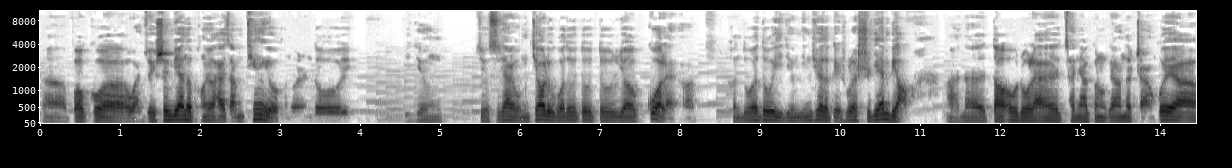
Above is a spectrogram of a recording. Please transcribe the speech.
呃，包括晚醉身边的朋友，还有咱们听友，很多人都已经就私下里我们交流过，都都都要过来啊。很多都已经明确的给出了时间表啊，那到欧洲来参加各种各样的展会啊，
